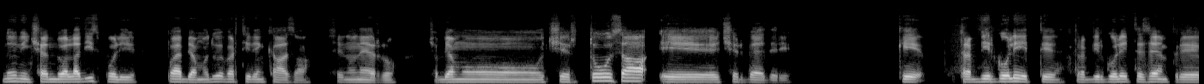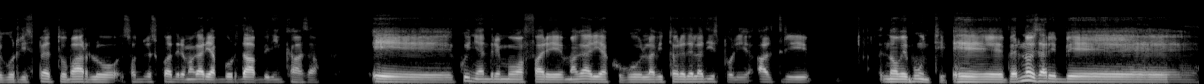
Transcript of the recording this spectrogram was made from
noi vincendo alla Dispoli poi abbiamo due partite in casa, se non erro. Abbiamo Certosa e Cerveteri, che tra virgolette, tra virgolette sempre con rispetto parlo, sono due squadre magari abbordabili in casa. E quindi andremo a fare magari ecco con la vittoria della Dispoli altri nove punti. E per noi sarebbe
